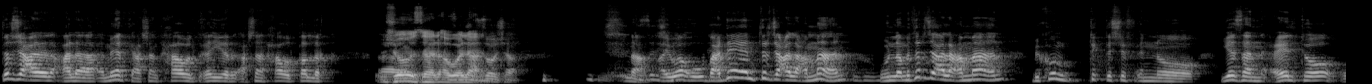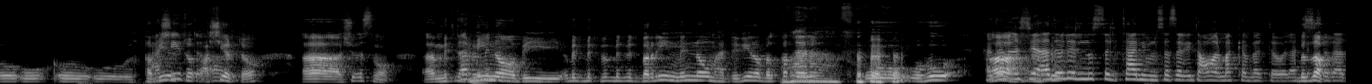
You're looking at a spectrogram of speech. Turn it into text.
بترجع على على أمريكا عشان تحاول تغير عشان تحاول تطلق آه، جوزها الاولاني زوجها نعم. أيوه. وبعدين بترجع على عمان. ولما ترجع على عمان بيكون بتكتشف إنه يزن عيلته و- و- و- وقبيلته عشيرته، آه. عشيرته. آه شو اسمه؟ آه متهمينه ب مت- مت- مت- متبرين منه ومهددينه بالقتل. و- وهو هدول آه. الأشياء هدول النص الثاني من المسلسل اللي أنت عمر ما كملته ولكن. سداد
